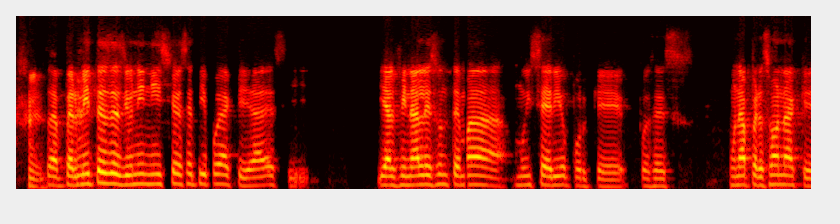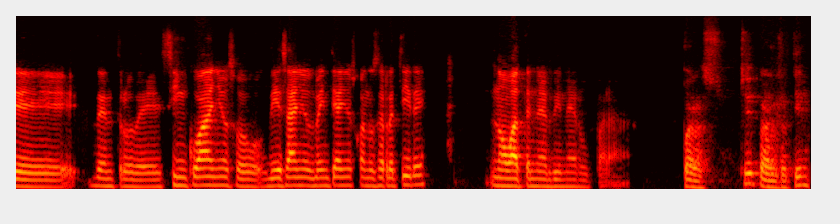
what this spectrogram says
o sea, permites desde un inicio ese tipo de actividades y, y al final es un tema muy serio porque, pues, es una persona que dentro de 5 años o 10 años, 20 años, cuando se retire, no va a tener dinero para... para sí, para el retiro.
